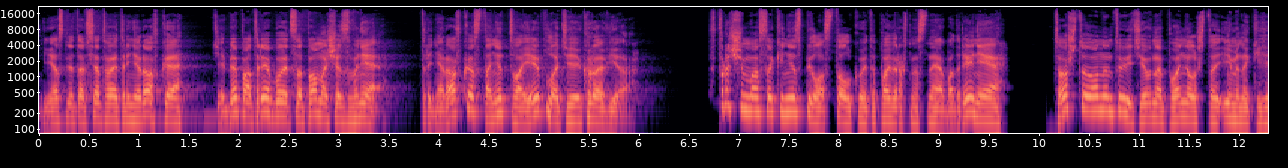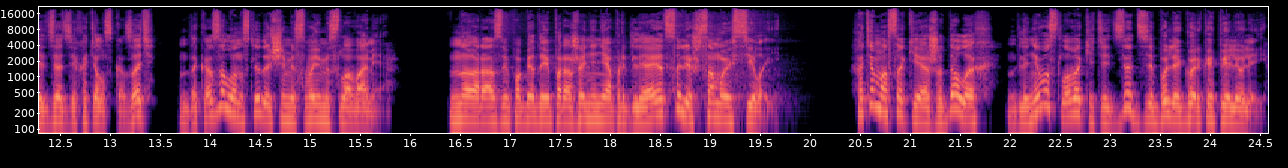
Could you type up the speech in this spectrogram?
«Если это вся твоя тренировка, тебе потребуется помощь извне. Тренировка станет твоей плотью и кровью. Впрочем, Масаки не сбила с толку это поверхностное ободрение. То, что он интуитивно понял, что именно Китидзядзи хотел сказать, доказал он следующими своими словами. Но разве победа и поражение не определяются лишь самой силой? Хотя Масаки ожидал их, для него слова Китидзядзи были горькой пилюлей.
